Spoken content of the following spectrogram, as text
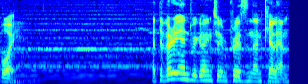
boy. At the very end, we're going to imprison and kill him.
